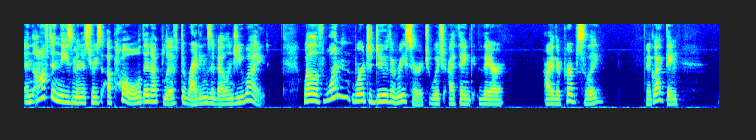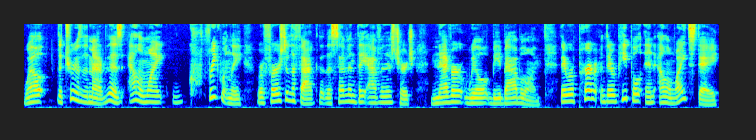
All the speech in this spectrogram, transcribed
And often these ministries uphold and uplift the writings of Ellen G. White. Well, if one were to do the research, which I think they are either purposely neglecting, well, the truth of the matter is, Ellen White frequently refers to the fact that the Seventh day Adventist Church never will be Babylon. There were, per- there were people in Ellen White's day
